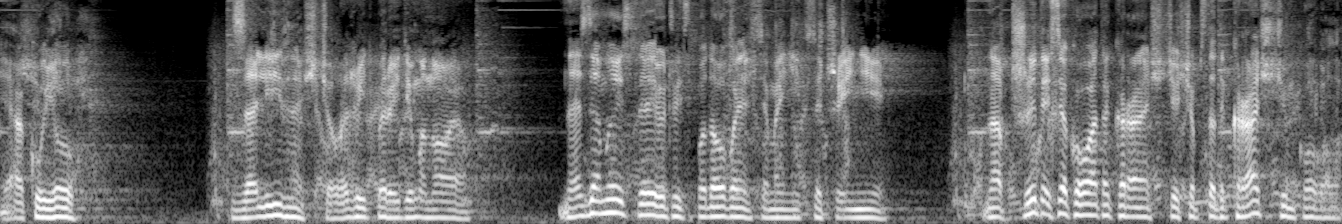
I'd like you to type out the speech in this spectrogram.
Дякую. Залізне, що лежить переді мною. Не замислюючись, подобається мені це чи ні. Навчитися ковати краще, щоб стати кращим ковалом.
